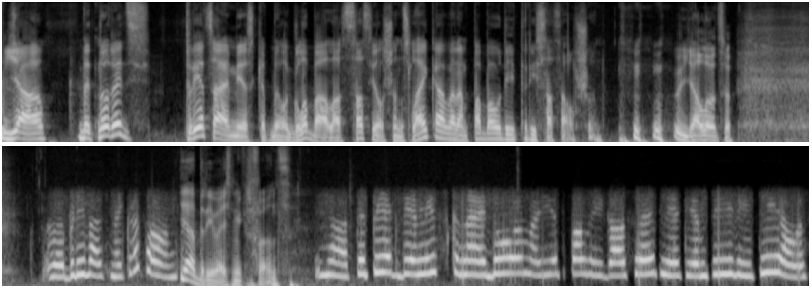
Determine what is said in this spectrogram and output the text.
Jā, bet, nu, redz, priecājamies, ka vēl globālās sasilšanas laikā varam pabaudīt arī sasalšanu. Jā, lūdzu. Brīvais mikrofons. Jā, brīvais mikrofons. Jā, te piekdien izskanēja doma iet palīgā sētniekiem tīrīt ielas.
